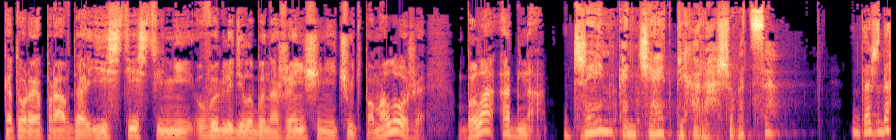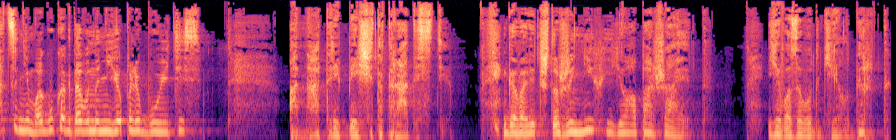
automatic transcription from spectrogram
которое, правда, естественней выглядело бы на женщине чуть помоложе, была одна. Джейн кончает прихорашиваться. Дождаться не могу, когда вы на нее полюбуетесь. Она трепещет от радости. Говорит, что жених ее обожает. Его зовут Гилберт,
